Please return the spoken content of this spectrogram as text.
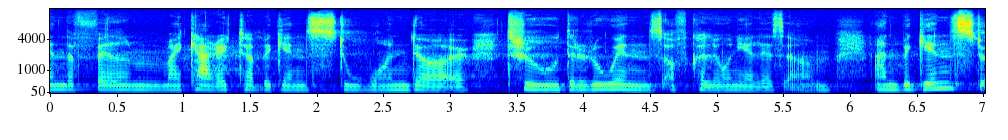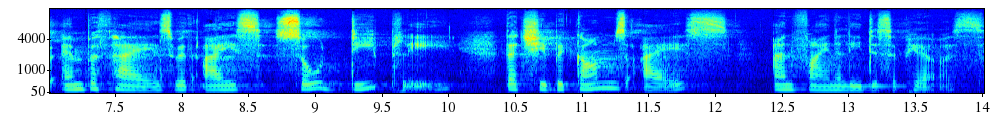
in the film, my character begins to wander through the ruins of colonialism and begins to empathize with ice so deeply that she becomes ice and finally disappears.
